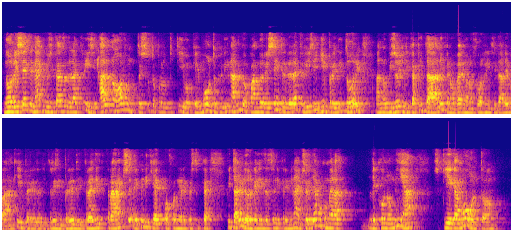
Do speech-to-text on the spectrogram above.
non, risente neanche così tanto della crisi. Al nord un tessuto produttivo che è molto più dinamico, quando risente della crisi gli imprenditori hanno bisogno di capitali che non vengono forniti dalle banche in periodo di crisi, in periodo di credit crunch e quindi chi è che può fornire questi capitali? Le organizzazioni criminali. Cioè vediamo come la, l'economia spiega molto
